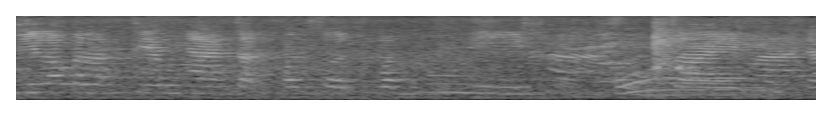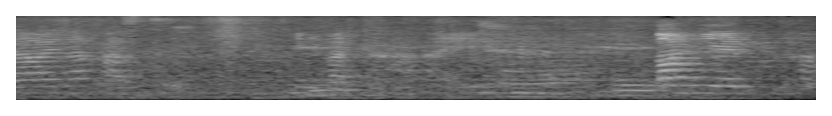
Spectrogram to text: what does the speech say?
นะคะตอนนี้เรากำลังเตรียมงานจัดคอนเสิร์ตวันพรุ่งนี้ค่ะสนใจมาได้นะคะมีบัตรขาย ตอนเย็นค่ะ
